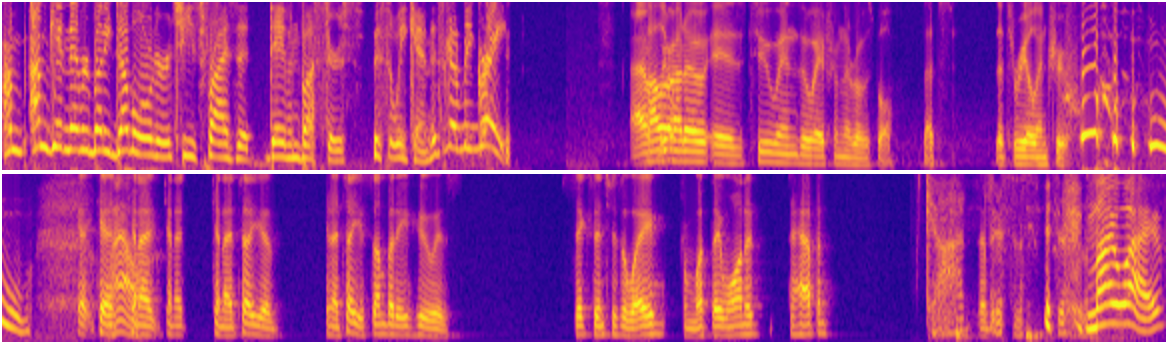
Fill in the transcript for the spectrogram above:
i'm i'm getting everybody double order of cheese fries at dave and buster's this weekend it's gonna be great Colorado is two wins away from the Rose Bowl. That's that's real and true. Can, can, Wow. can I can I can I tell you can I tell you somebody who is six inches away from what they wanted to happen? god That'd be- this is this is My wife.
